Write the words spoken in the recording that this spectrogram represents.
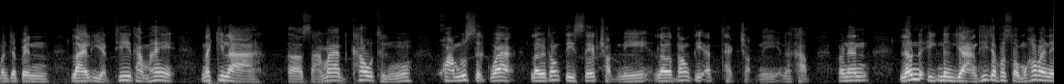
มันจะเป็นรายละเอียดที่ทำให้นักกีฬาสามารถเข้าถึงความรู้สึกว่าเราจะต้องตีเซฟช็อตนี้ เราต้องตี attack ช็อตนี้นะครับ เพราะฉะนั้นแล้วอีกหนึ่งอย่างที่จะผสมเข้าไปใน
